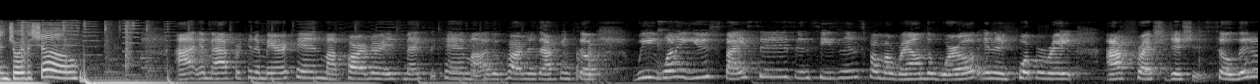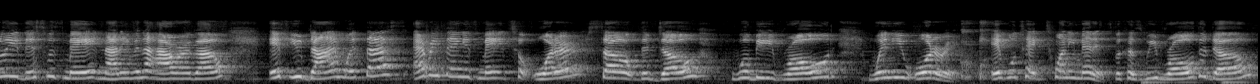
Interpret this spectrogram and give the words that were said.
Enjoy the show. I am African American. My partner is Mexican. My other partner is African. So, we want to use spices and seasonings from around the world and incorporate our fresh dishes. So, literally, this was made not even an hour ago. If you dine with us, everything is made to order. So, the dough will be rolled when you order it. It will take 20 minutes because we roll the dough.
